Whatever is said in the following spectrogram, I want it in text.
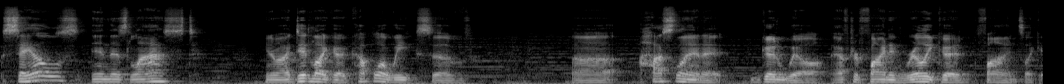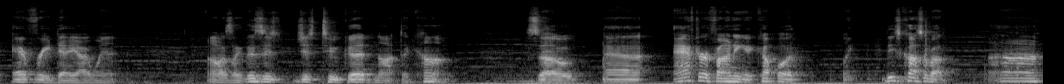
sales in this last, you know, I did like a couple of weeks of uh, hustling at Goodwill after finding really good finds. Like every day I went I was like, this is just too good not to come. So uh, after finding a couple of like these cost about uh,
